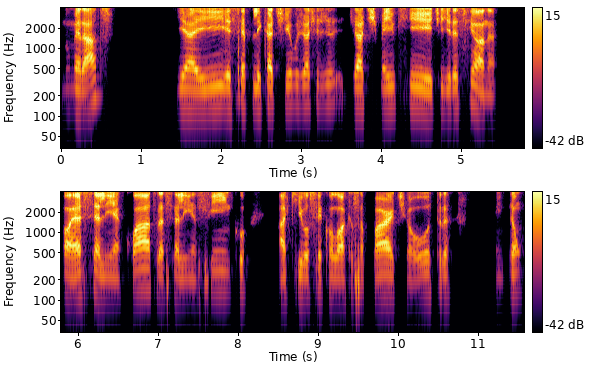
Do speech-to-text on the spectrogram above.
numerados. E aí esse aplicativo já te, já te meio que te direciona. Ó, essa é a linha 4, essa é a linha 5, aqui você coloca essa parte, a outra. Então,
